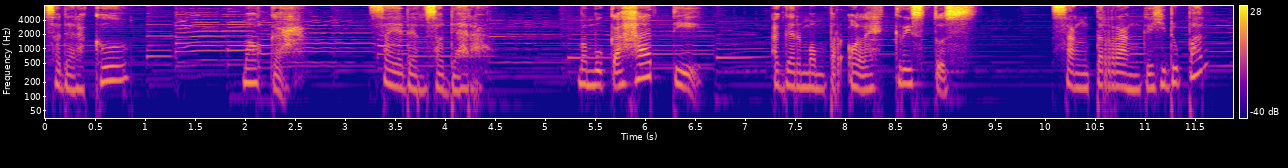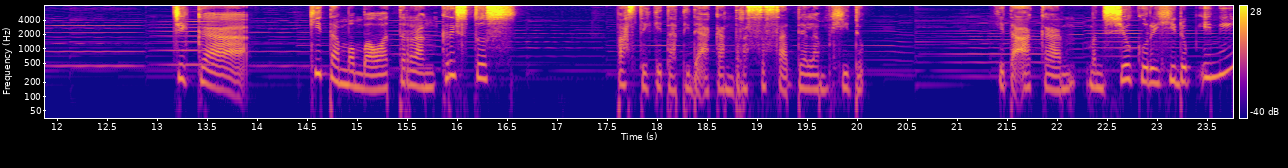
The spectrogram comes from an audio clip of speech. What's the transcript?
Saudaraku, maukah saya dan saudara membuka hati agar memperoleh Kristus? Sang terang kehidupan? Jika kita membawa terang Kristus, pasti kita tidak akan tersesat dalam hidup. Kita akan mensyukuri hidup ini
